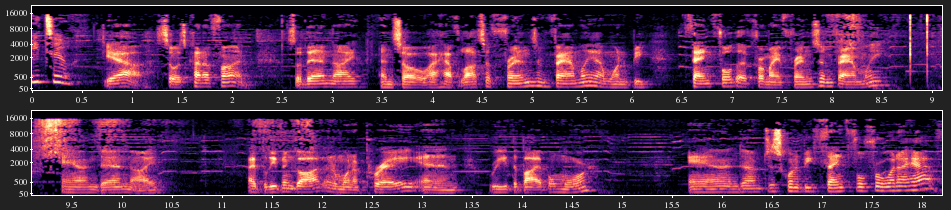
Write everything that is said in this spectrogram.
Me too. Yeah, so it's kind of fun. So then I, and so I have lots of friends and family. I want to be thankful that for my friends and family. And then I, I believe in God and I want to pray and read the Bible more. And I'm just going to be thankful for what I have.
